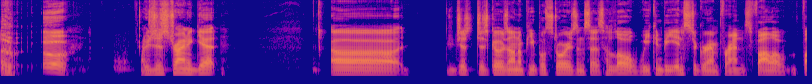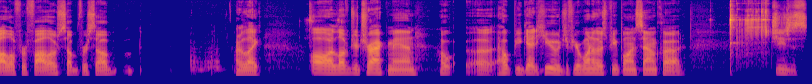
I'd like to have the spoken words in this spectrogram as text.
oh, who's just trying to get uh just just goes on to people's stories and says, "Hello, we can be Instagram friends. Follow, follow for follow, sub for sub." Or like, "Oh, I loved your track, man. Hope uh, hope you get huge. If you're one of those people on SoundCloud." Jesus.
